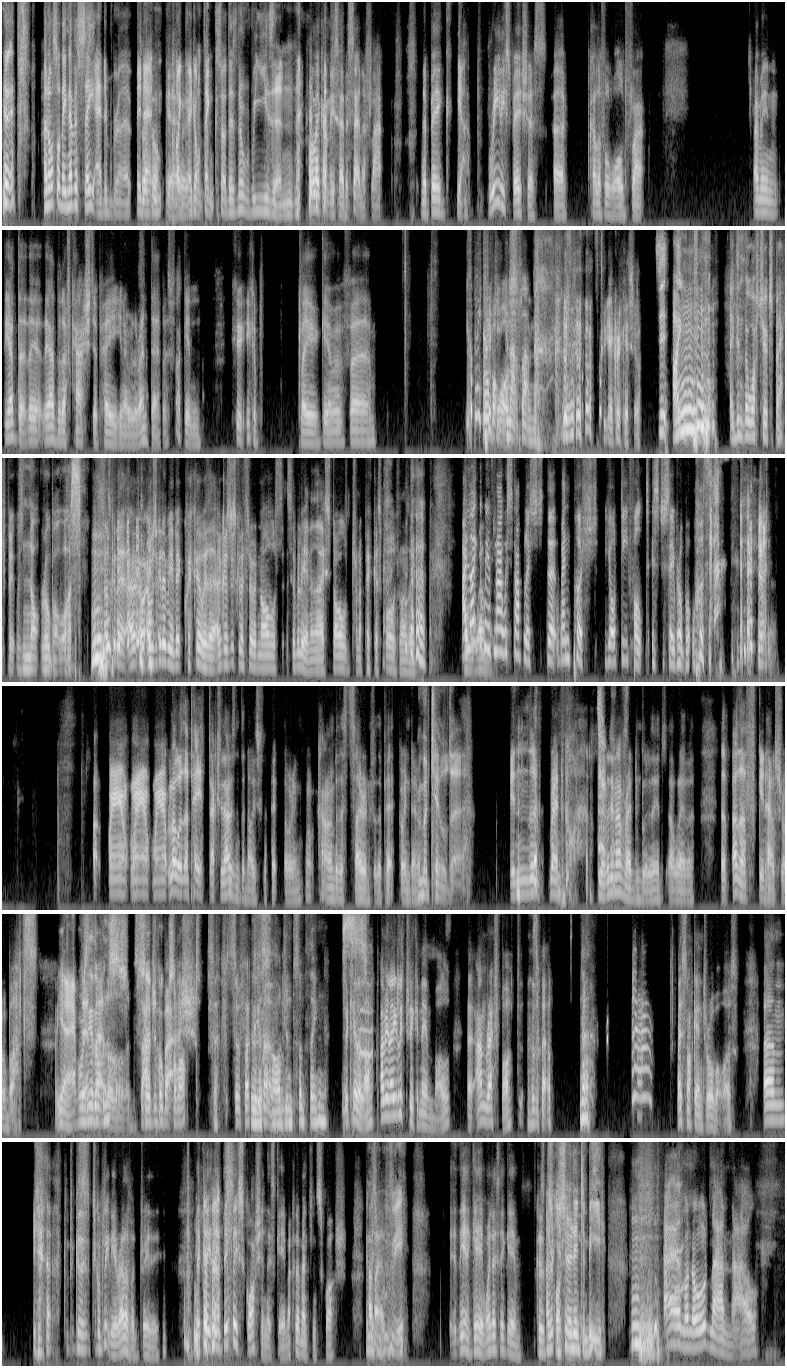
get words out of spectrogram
thinking. And also, they never say Edinburgh in So I it. yeah, like, right. I don't think so. There's no reason. Well, like Anthony said, it's set in a flat, in a big, Yeah. really spacious, uh, colourful walled flat. I mean, they had the they they had enough cash to pay, you know, the rent there, but fucking you could, you could play a game of um, You could play Robot cricket in that flat. yeah, cricket show. See, I didn't, I didn't know what to expect, but it was not Robot Wars. I was gonna, I, I was gonna be a bit quicker with it. I was just gonna throw a normal c- civilian, and then I stalled trying to pick a sport, and I was like, I like that we have now established that when pushed, your default is to say Robot Wars. "Meow, meow, meow, lower the pit. Actually, that isn't the noise for the pit lowering. I can't remember the siren for the pit going down. Matilda. In the red corner. No, they didn't have red and blue. They had or whatever. The other fucking house robots. Yeah, what was the Dead other Metal ones? and Sir Sergeant Pokes a lot. Bash. So, so fucking was a man. sergeant something. They kill a lot. I mean, I literally can name them all. Uh, and Refbot as well. Let's not get into Robot Wars. Um, Yeah, because it's completely irrelevant, really. They play they, they play squash in this game. I could have mentioned squash. in I this might have. movie. Yeah, game. Why did I say game? Because I, you turn into me. I'm an old man now.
